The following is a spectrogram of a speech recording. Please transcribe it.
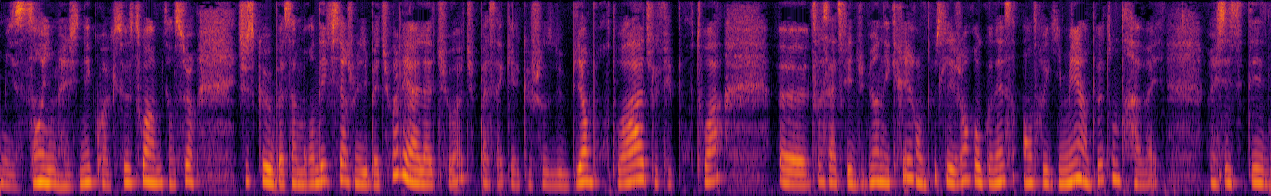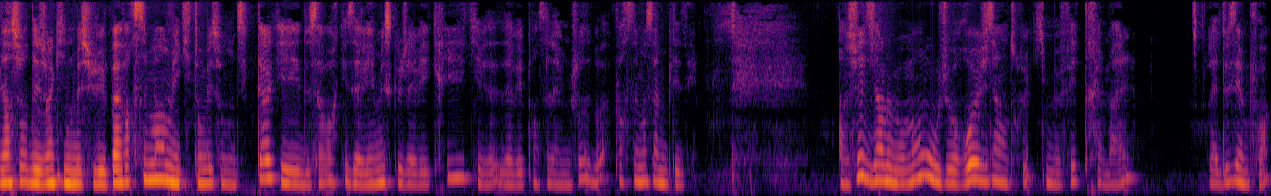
Mais sans imaginer quoi que ce soit, hein, bien sûr. Juste que bah, ça me rendait fière. Je me dis, bah tu vois, Léa, là, tu vois, tu passes à quelque chose de bien pour toi, tu le fais pour toi. Euh, toi, ça te fait du bien d'écrire. En plus, les gens reconnaissent, entre guillemets, un peu ton travail. C'était bien sûr des gens qui ne me suivaient pas forcément, mais qui tombaient sur mon TikTok et de savoir qu'ils avaient aimé ce que j'avais écrit, qu'ils avaient pensé à la même chose, bah, forcément, ça me plaisait. Ensuite vient le moment où je reviens un truc qui me fait très mal, la deuxième fois.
